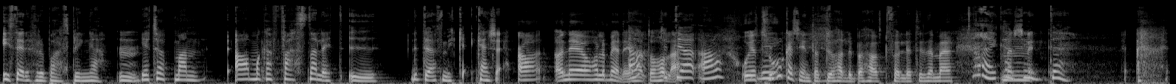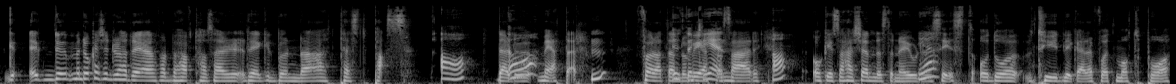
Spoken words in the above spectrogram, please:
Istället för att bara springa. Mm. Jag tror att man, ja, man kan fastna lätt i lite för mycket kanske. Ja, nej jag håller med dig helt och hållet. jag, ja. Och jag Det- tror kanske inte att du hade behövt följa till det men Nej kanske men, inte. Du, men då kanske du hade i alla fall behövt ha så här regelbundna testpass. Ja. Där ja. Mm. du mäter. För att ändå veta så här, Ja. okej så här kändes det när jag gjorde Ja. det sist. Och då tydligare få ett mått på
